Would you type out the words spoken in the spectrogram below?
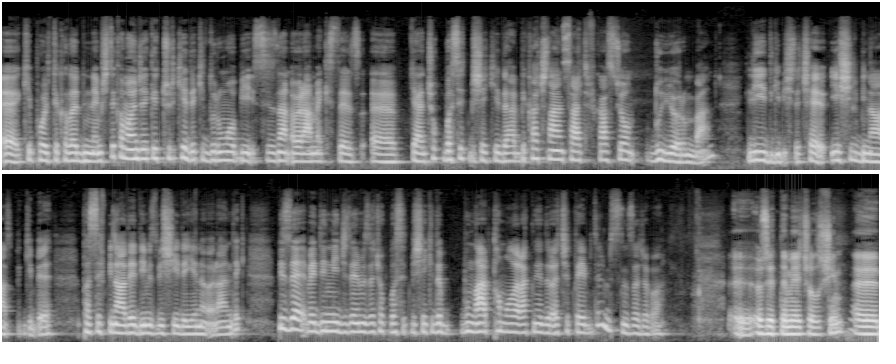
e, ki politikaları dinlemiştik ama öncelikle Türkiye'deki durumu bir sizden öğrenmek isteriz. E, yani çok basit bir şekilde birkaç tane sertifikasyon duyuyorum ben. LEED gibi işte yeşil bina gibi pasif bina dediğimiz bir şeyi de yeni öğrendik. Bize ve dinleyicilerimize çok basit bir şekilde bunlar tam olarak nedir açıklayabilir misiniz acaba? Ee, özetlemeye çalışayım. Ee,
